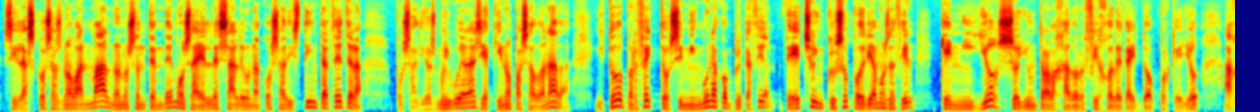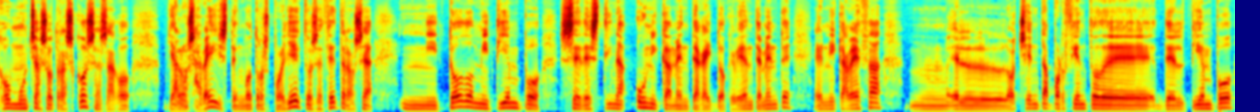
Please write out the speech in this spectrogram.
Si las cosas no van mal, no nos entendemos, a él le sale una cosa distinta, etcétera, pues adiós muy buenas y aquí no ha pasado nada. Y todo perfecto, sin ninguna complicación. De hecho, incluso podríamos decir que ni yo soy un trabajador fijo de Guide Dog porque yo hago muchas otras cosas, hago, ya lo sabéis, tengo otros proyectos, etcétera. O sea, ni todo mi tiempo se destina únicamente a Guide Evidentemente, en mi cabeza mm, el 80% de, del tiempo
